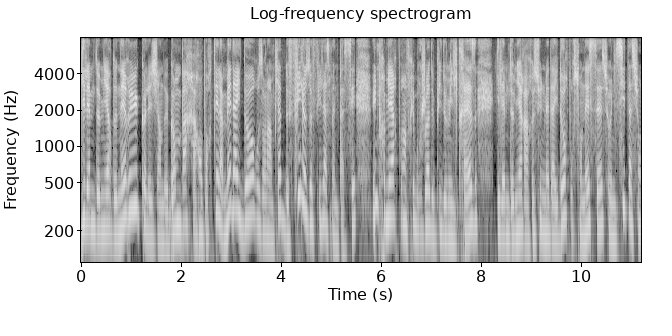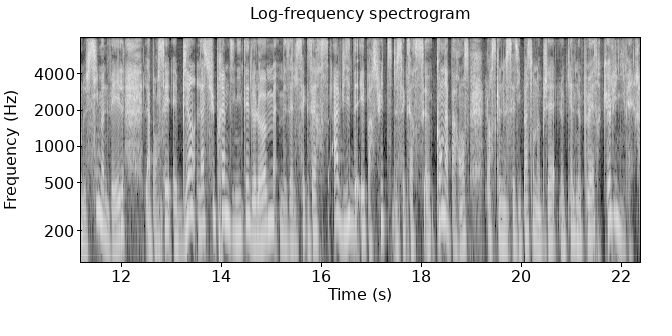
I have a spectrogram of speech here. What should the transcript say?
Guilhem Demière de Neru, collégien de Gambach, a remporté la médaille d'or aux Olympiades de philosophie la semaine passée. Une première pour un fribourgeois depuis 2013. Guilhem Demière a reçu une médaille d'or pour son essai sur une citation de Simone Weil. La pensée est bien la suprême dignité de l'homme, mais elle s'exerce à vide et par suite ne s'exerce qu'en apparence lorsqu'elle ne saisit pas son objet, lequel ne peut être que l'univers.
